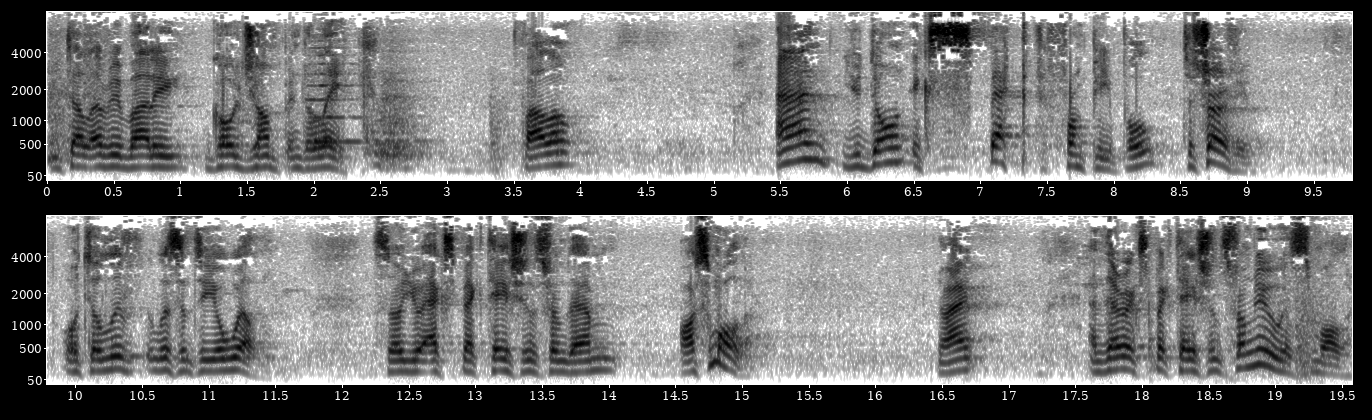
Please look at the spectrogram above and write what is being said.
you tell everybody, go jump in the lake. Follow? And you don't expect from people to serve you or to live, listen to your will. So your expectations from them are smaller. Right? And their expectations from you is smaller.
